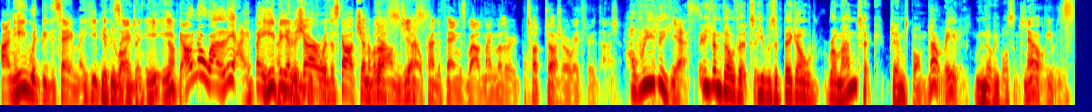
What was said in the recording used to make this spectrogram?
and he would be the same, he'd be He'd the be same. He, he'd yeah. be, oh no, well, yeah, but he'd be And in the shower people. with a scotch and a blonde, you know, kind of things. Well, my mother would tut tut her way through that. Oh, really? Yes. Even though that he was a big old romantic, James Bond. Not really. No, he wasn't. No, he was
